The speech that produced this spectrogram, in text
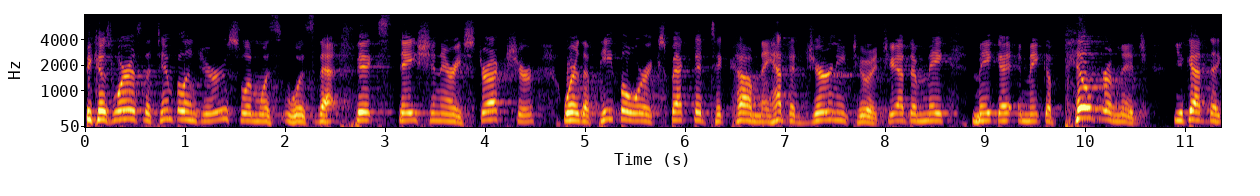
because whereas the temple in Jerusalem was, was that fixed stationary structure where the people were expected to come, they had to journey to it. You had to make, make, a, make a pilgrimage. You got to,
